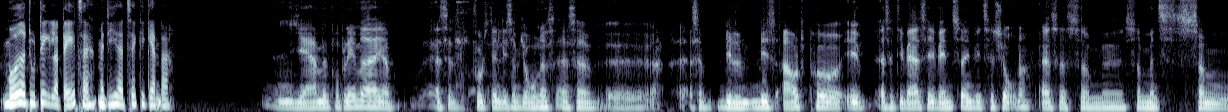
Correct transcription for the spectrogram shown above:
måder, du deler data med de her tech-giganter? Ja, men problemet er, at jeg altså fuldstændig ligesom Jonas, altså, øh, altså vil miss out på e- altså diverse events og invitationer, altså som, øh, som, man, som,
